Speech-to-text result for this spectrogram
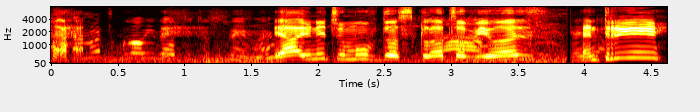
I cannot go without you to swim. Huh? yeah, you need to move those clothes of Ah. yours. And three,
